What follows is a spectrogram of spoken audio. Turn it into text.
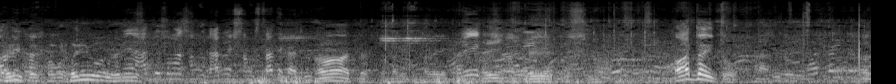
অদ্বৈত জগদ্ধাত্রী। হ্যাঁ, আগে সঙ্গে-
